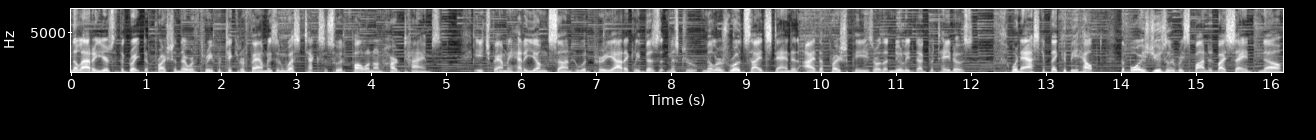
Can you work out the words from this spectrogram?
the latter years of the Great Depression, there were three particular families in West Texas who had fallen on hard times. Each family had a young son who would periodically visit Mr. Miller's roadside stand and eye the fresh peas or the newly dug potatoes. When asked if they could be helped, the boys usually responded by saying, No,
